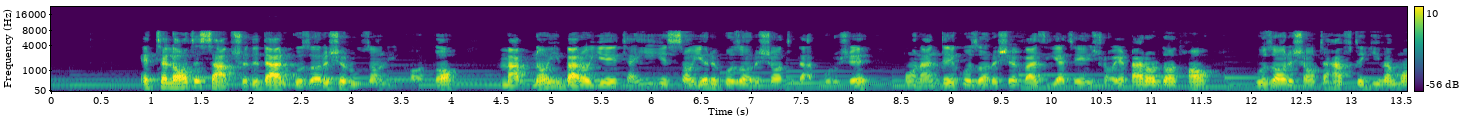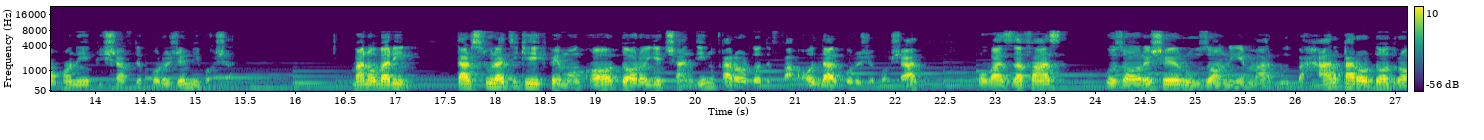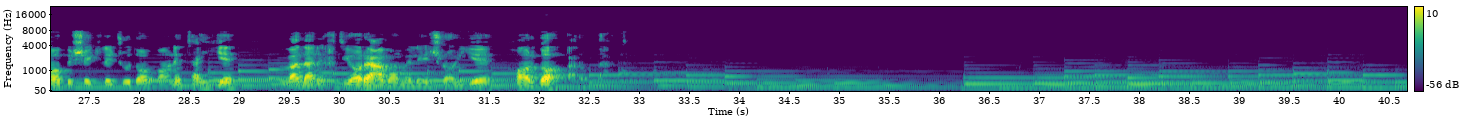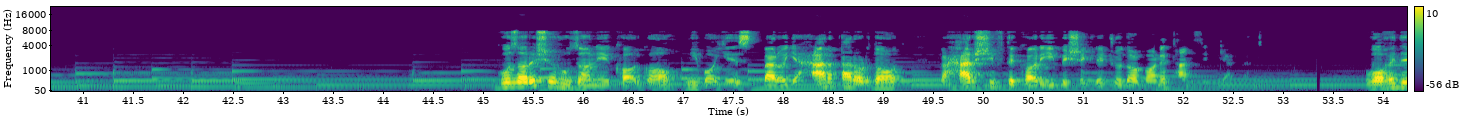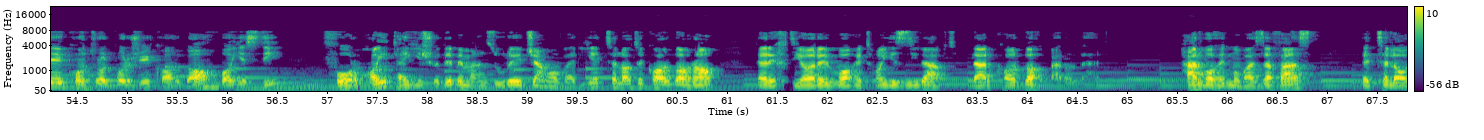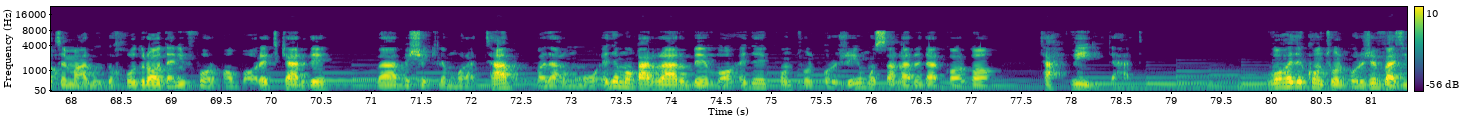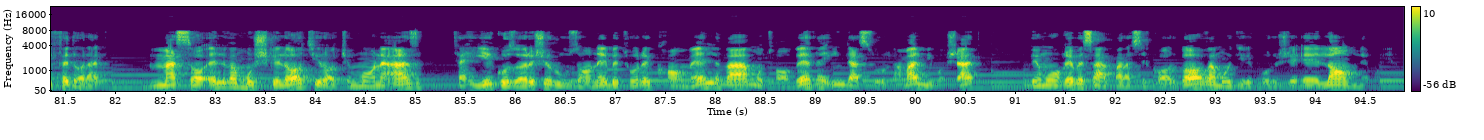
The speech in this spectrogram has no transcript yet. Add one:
اطلاعات ثبت شده در گزارش روزانه کارگاه مبنایی برای تهیه سایر گزارشات در پروژه مانند گزارش وضعیت اجرای قراردادها، گزارشات هفتگی و ماهانه پیشرفت پروژه می باشد. بنابراین در صورتی که یک پیمانکار دارای چندین قرارداد فعال در پروژه باشد، موظف است گزارش روزانه مربوط به هر قرارداد را به شکل جداگانه تهیه و در اختیار عوامل اجرایی کارگاه قرار دهد. گزارش روزانه کارگاه می بایست برای هر قرارداد و هر شیفت کاری به شکل جداگانه تنظیم گردد. واحد کنترل پروژه کارگاه بایستی های تهیه شده به منظور جمعآوری اطلاعات کارگاه را در اختیار واحدهای زیربط در کارگاه قرار دهد. هر واحد موظف است اطلاعات مربوط به خود را در این فرمها وارد کرده و به شکل مرتب و در موعد مقرر به واحد کنترل پروژه مستقر در کارگاه تحویل دهد. واحد کنترل پروژه وظیفه دارد مسائل و مشکلاتی را که مانع از تهیه گزارش روزانه به طور کامل و مطابق این دستورالعمل می باشد به موقع به سرپرست کارگاه و مدیر پروژه اعلام نماید.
